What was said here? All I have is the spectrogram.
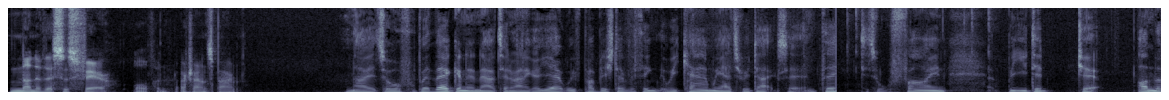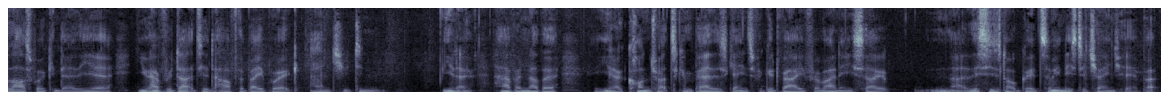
None of this is fair, open, or transparent. No, it's awful. But they're going to now turn around and go, yeah, we've published everything that we can. We had to redact certain things. It's all fine. But you did shit on the last working day of the year, you have redacted half the paperwork and you didn't, you know, have another, you know, contract to compare this against for good value for money. So, no, this is not good. Something needs to change here, but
